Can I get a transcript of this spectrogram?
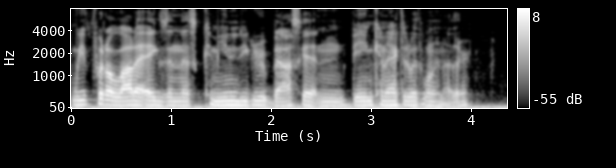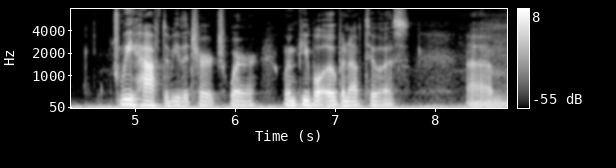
we've put a lot of eggs in this community group basket and being connected with one another. We have to be the church where when people open up to us um,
